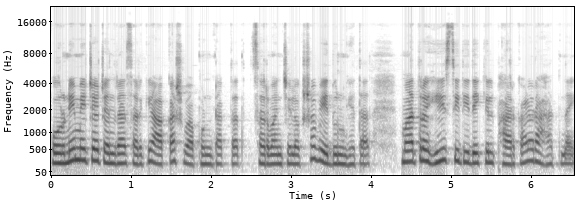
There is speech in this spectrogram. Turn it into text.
पौर्णिमेच्या चंद्रासारखे आकाश वापून टाकतात सर्वांचे लक्ष वेधून घेतात. मात्र ही स्थिती देखील फार काळ राहत नाही.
